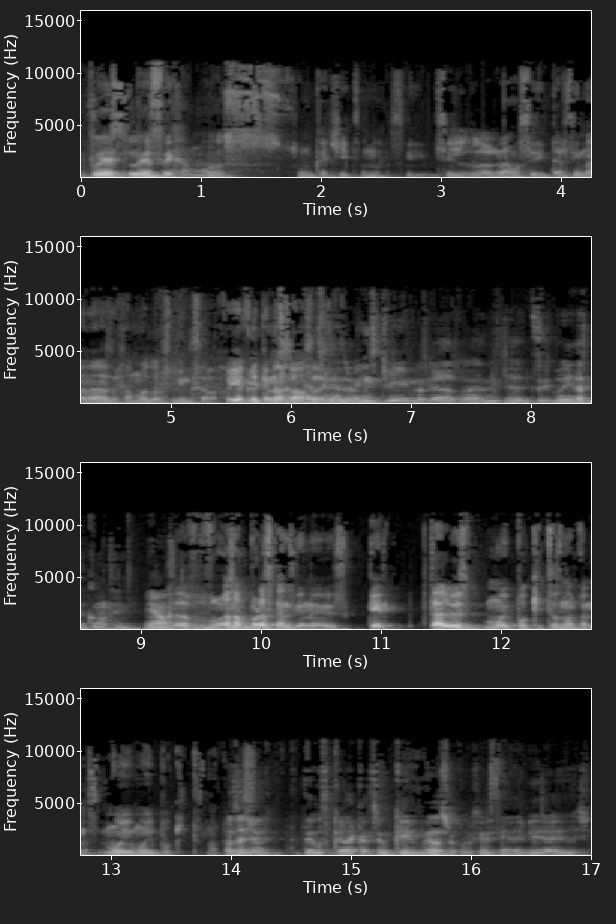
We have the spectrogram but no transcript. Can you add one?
Pues les dejamos un cachito, ¿no? Si, si lo logramos editar, si no, nada, más dejamos los links abajo. Yo creo que nos Son vamos a dejar. mainstream, o sea, conocen. O sea, Son puras canciones que tal vez muy poquitos no conocen. Muy, muy poquitos no O sea, conocen. yo te buscar la canción que menos reproducciones tenía de Billie Eilish.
